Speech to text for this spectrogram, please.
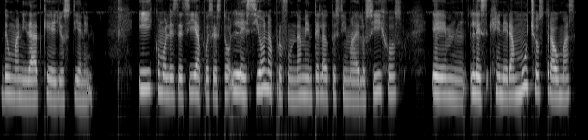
de humanidad que ellos tienen. Y como les decía, pues esto lesiona profundamente la autoestima de los hijos, em, les genera muchos traumas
